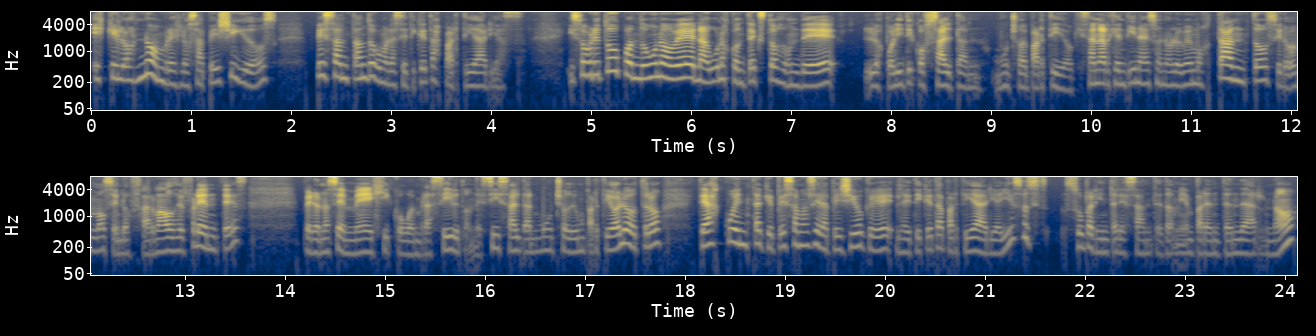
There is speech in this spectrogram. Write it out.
es que los nombres, los apellidos, pesan tanto como las etiquetas partidarias. Y sobre todo cuando uno ve en algunos contextos donde los políticos saltan mucho de partido. Quizá en Argentina eso no lo vemos tanto, si lo vemos en los armados de frentes, pero no sé, en México o en Brasil, donde sí saltan mucho de un partido al otro, te das cuenta que pesa más el apellido que la etiqueta partidaria. Y eso es súper interesante también para entender, ¿no?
